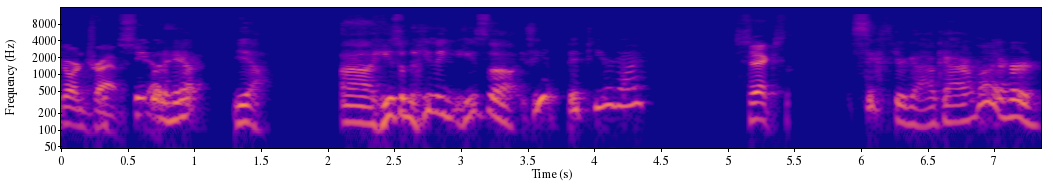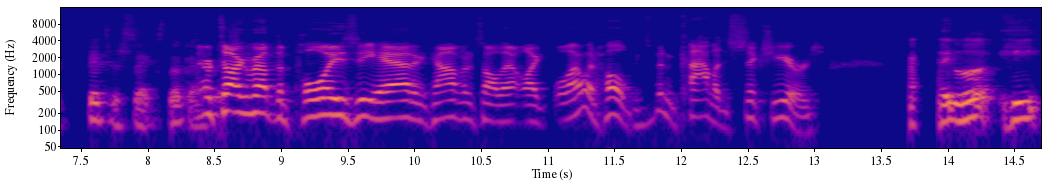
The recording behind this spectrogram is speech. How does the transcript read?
Jordan Travis. See yeah. what happened? Yeah. Uh, he's a he's a he's a is he a fifth year guy? Sixth. Sixth year guy. Okay, I thought I heard fifth or sixth. Okay, They were talking about the poise he had and confidence, all that. Like, well, I would hope he's been in college six years. hey, look, he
